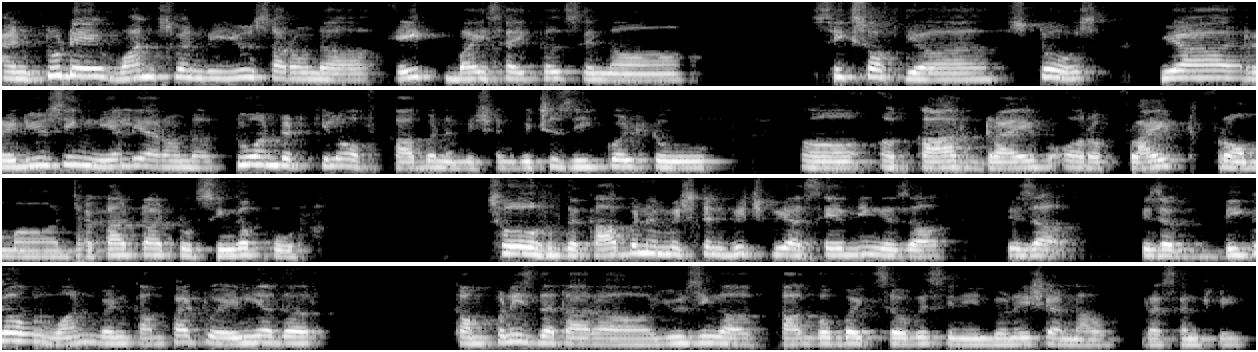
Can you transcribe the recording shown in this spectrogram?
And today, once when we use around uh, eight bicycles in uh, six of their stores, we are reducing nearly around a 200 kilo of carbon emission, which is equal to uh, a car drive or a flight from uh, Jakarta to Singapore. So the carbon emission which we are saving is a is a is a bigger one when compared to any other companies that are uh, using a cargo bike service in Indonesia now presently.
